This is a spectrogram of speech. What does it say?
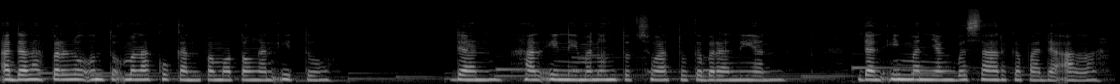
adalah perlu untuk melakukan pemotongan itu, dan hal ini menuntut suatu keberanian dan iman yang besar kepada Allah.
